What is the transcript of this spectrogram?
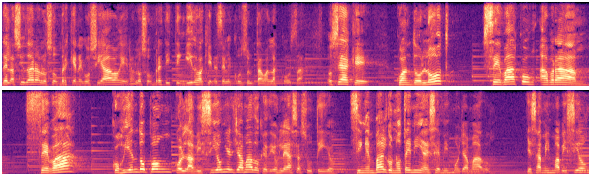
de la ciudad eran los hombres que negociaban, eran los hombres distinguidos a quienes se les consultaban las cosas. O sea que cuando Lot se va con Abraham, se va cogiendo pon con la visión y el llamado que Dios le hace a su tío. Sin embargo, no tenía ese mismo llamado y esa misma visión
